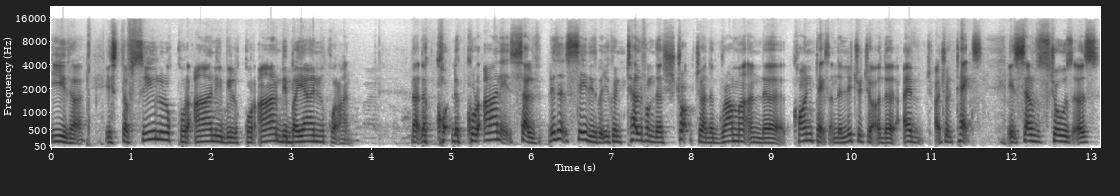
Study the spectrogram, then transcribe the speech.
either is tafsir al Quran bil Quran bi bayan Quran. That the, the Quran itself doesn't say this, but you can tell from the structure and the grammar and the context and the literature of the actual text itself shows us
